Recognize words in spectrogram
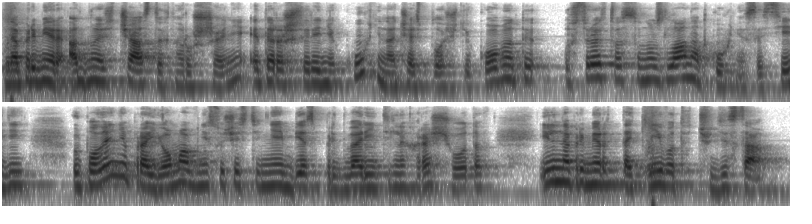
Например, одно из частых нарушений – это расширение кухни на часть площади комнаты, устройство санузла над кухней соседей, выполнение проема в несущей стене без предварительных расчетов или, например, такие вот чудеса.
